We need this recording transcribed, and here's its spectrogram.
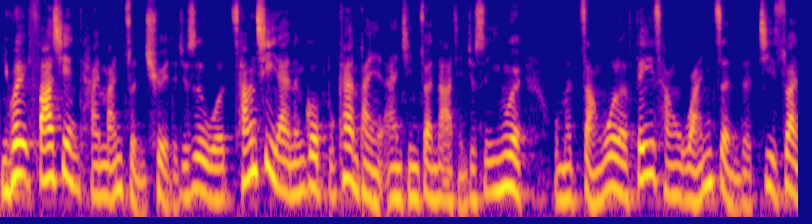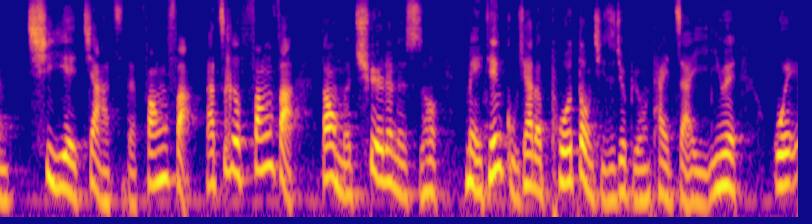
你会发现还蛮准确的。就是我长期以来能够不看盘也安心赚大钱，就是因为我们掌握了非常完整的计算企业价值的方法。那这个方法，当我们确认的时候，每天股价的波动其实就不用太在意，因为为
